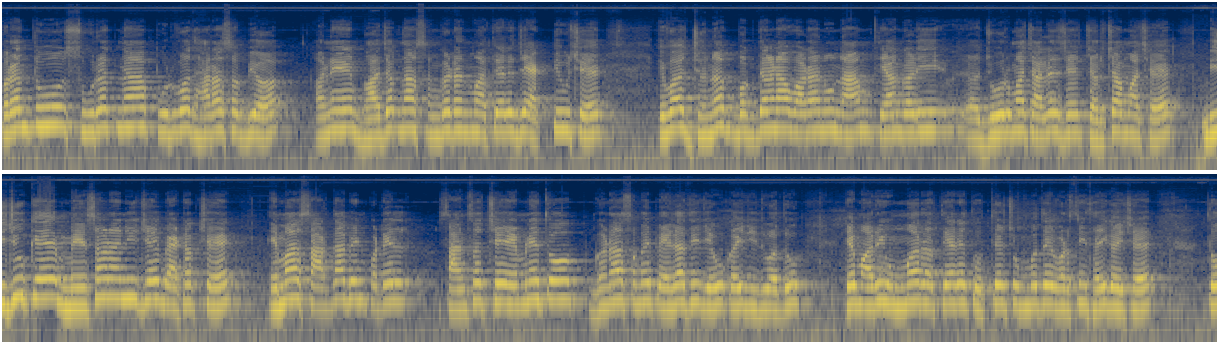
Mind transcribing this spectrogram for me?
પરંતુ સુરતના પૂર્વ ધારાસભ્ય અને ભાજપના સંગઠનમાં અત્યારે જે એક્ટિવ છે, એવા જનક બગદાણાવાળાનું નામ ત્યાં આગળ જોરમાં ચાલે છે, ચર્ચામાં છે. બીજું કે મહેસાણાની જે બેઠક છે, એમાં શારદાબેન પટેલ સાંસદ છે. એમણે તો ઘણા સમય પહેલાંથી જ એવું કહી દીધું હતું કે મારી ઉંમર અત્યારે તોતેર ચુંબોતેર વર્ષની થઈ ગઈ છે, તો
